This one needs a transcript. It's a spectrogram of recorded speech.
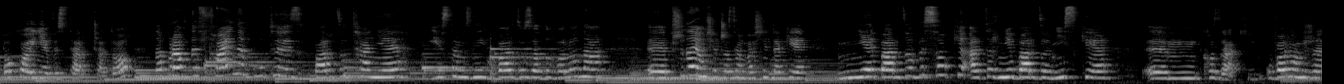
Spokojnie wystarcza to. Naprawdę fajne buty, bardzo tanie, jestem z nich bardzo zadowolona. E, przydają się czasem właśnie takie nie bardzo wysokie, ale też nie bardzo niskie em, kozaki. Uważam, że,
